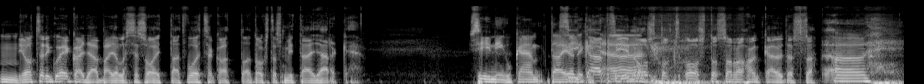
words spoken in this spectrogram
mm. niin oot sä niinku eka jäbä, jolle se soittaa, että voit sä katsoa, että onko tässä mitään järkeä. Siinä niinku käm, tai Siinä, jotenkin, siinä ostoks, ostossa rahan käytössä. Äh,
